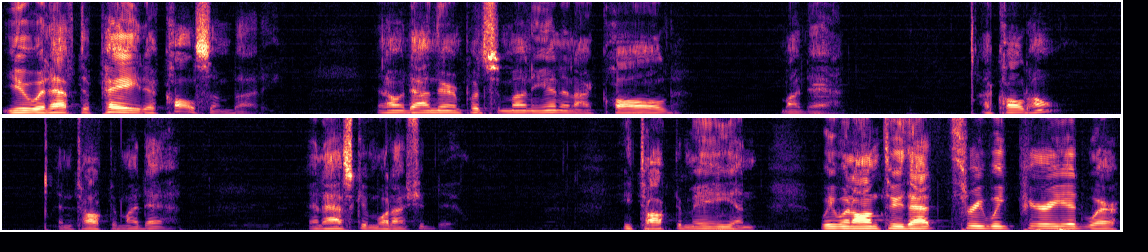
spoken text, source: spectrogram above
you would have to pay to call somebody. And I went down there and put some money in, and I called my dad. I called home and talked to my dad and asked him what I should do. He talked to me, and we went on through that three week period where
